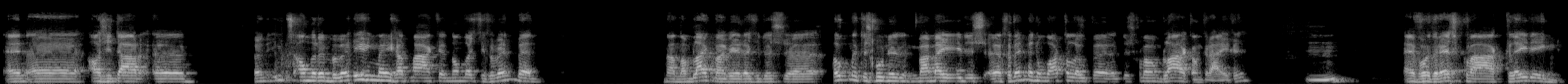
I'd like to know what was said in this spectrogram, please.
En uh, als je daar uh, een iets andere beweging mee gaat maken dan dat je gewend bent, nou, dan blijkt maar weer dat je dus uh, ook met de schoenen waarmee je dus gewend bent om hard te lopen, dus gewoon blaren kan krijgen. Mm. En voor de rest qua kleding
